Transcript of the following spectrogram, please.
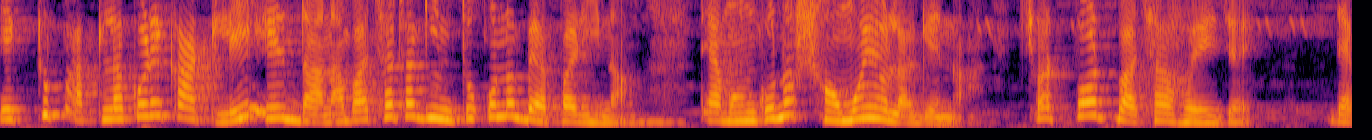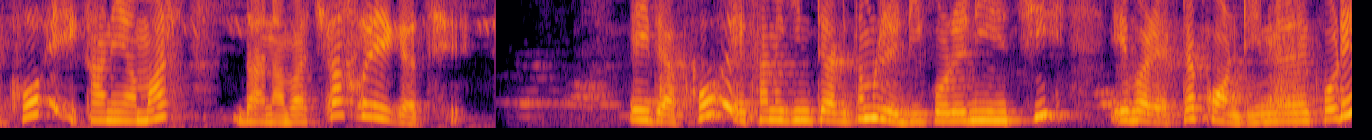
একটু পাতলা করে কাটলে এর দানা বাছাটা কিন্তু কোনো ব্যাপারই না। তেমন কোনো সময়ও লাগে না। চটপট বাছা হয়ে যায়। দেখো, এখানে আমার দানা বাছা হয়ে গেছে। এই দেখো, এখানে কিন্তু একদম রেডি করে নিয়েছি। এবার একটা কন্টেনারে করে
